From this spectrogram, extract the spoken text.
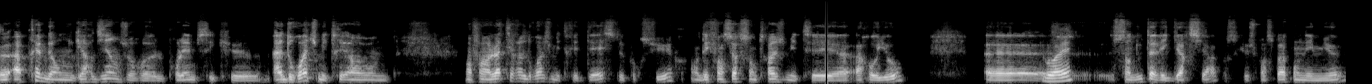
Euh, après, ben, en gardien, genre, euh, le problème, c'est que à droite, je mettrais, en- enfin, en latéral droit, je mettrais Dest pour sûr. En défenseur central, je mettrais Arroyo. Euh, Ouais. Sans doute avec Garcia, parce que je pense pas qu'on est mieux.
